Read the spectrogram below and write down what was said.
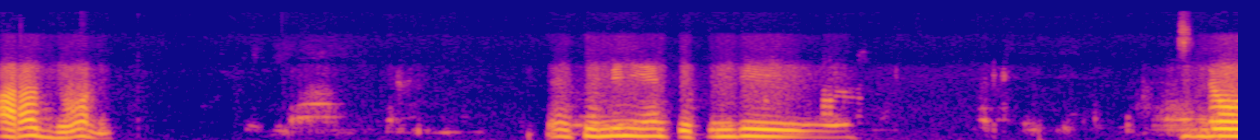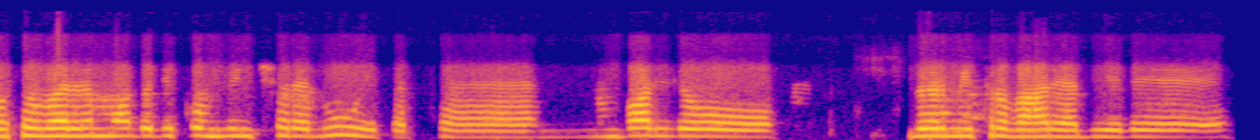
Ha ragione. E quindi niente, quindi devo trovare il modo di convincere lui perché non voglio dovermi trovare a dire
